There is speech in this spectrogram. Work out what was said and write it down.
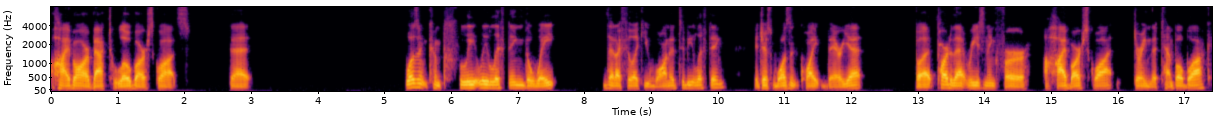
high bar back to low bar squats, that wasn't completely lifting the weight that I feel like you wanted to be lifting. It just wasn't quite there yet. But part of that reasoning for a high bar squat during the tempo block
